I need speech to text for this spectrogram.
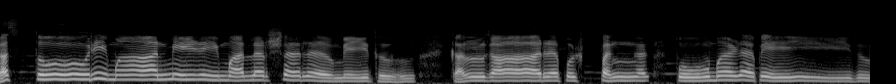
കസ്തൂരി മാൻമിഴി മലർഷരമെയ്തു കൽകാര പുഷ്പങ്ങൾ പൂമഴ പെയ്തു.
